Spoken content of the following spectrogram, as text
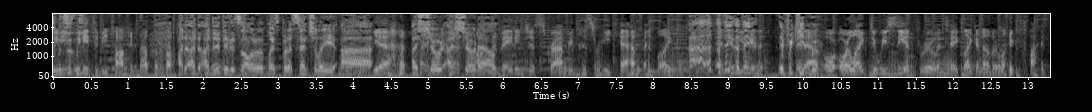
We, need, we need to be talking about the fuck. I, I, I do think this is all over the place, but essentially, uh, yeah, a show a I'm showdown. debating just scrapping this recap and like. I, think, think if we keep, out, or, or like, do we see it through and take like another like five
